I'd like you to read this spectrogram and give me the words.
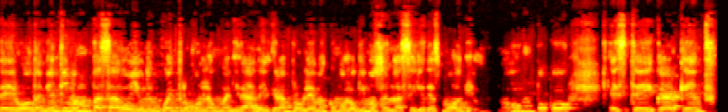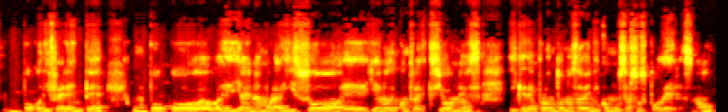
pero también tiene un pasado y un encuentro con la humanidad, el gran problema, como lo vimos en la serie de Smallville, ¿no? Un poco este Clark Kent, un poco diferente, un poco eh, ya enamoradizo, eh, lleno de contradicciones y que de pronto no sabe ni cómo usar sus poderes, ¿no?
